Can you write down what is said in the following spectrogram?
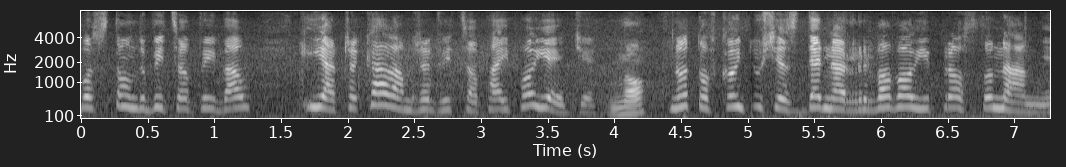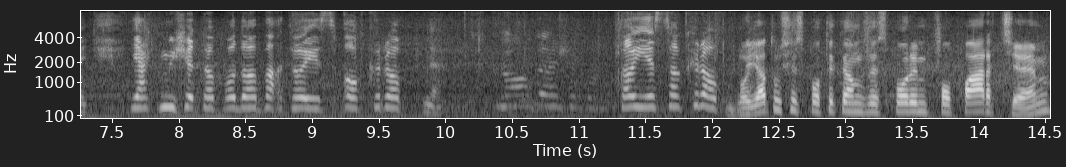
bo stąd wycofywał i ja czekałam, że wycofa i pojedzie. No, No to w końcu się zdenerwował i prosto na mnie. Jak mi się to podoba, to jest okropne. no To jest okropne. bo ja tu się spotykam ze sporym poparciem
